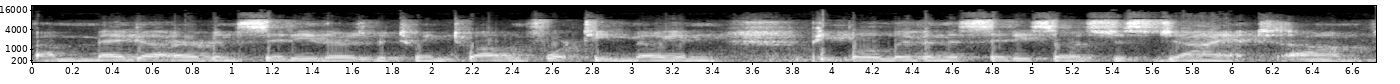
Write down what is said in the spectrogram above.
a mega urban city. There's between 12 and 14 million people live in this city, so it's just giant. Um,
